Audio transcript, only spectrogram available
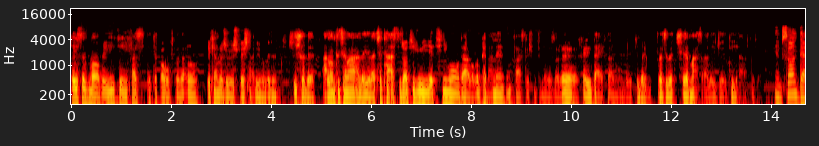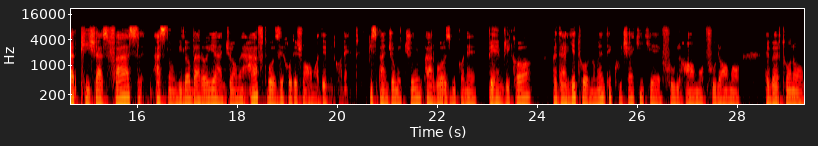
کیس واقعی که این فصل اتفاق افتاده رو یکم راجبش بشنویم و بدونیم چی شده. الان تو چه مرحله و چه تاثیراتی روی یه تیم و در واقع پلن اون فصلش می‌تونه بذاره؟ خیلی دقیق‌تر مون که داریم راجب چه مسئله جدی حرف می‌زنیم. امسال در پیش از فصل استون ویلا برای انجام هفت بازی خودش رو آماده می‌کنه. 25 جون پرواز می‌کنه به امریکا و در یه تورنمنت کوچکی که فولهام و فولام و اورتون و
